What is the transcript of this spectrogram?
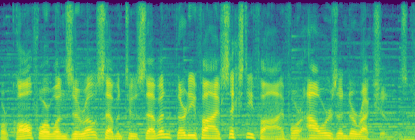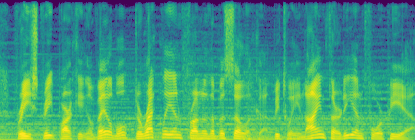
or call 410 727 3565 for hours and directions. Free street parking available directly in front of the Basilica between 9:30 and 4 p.m.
